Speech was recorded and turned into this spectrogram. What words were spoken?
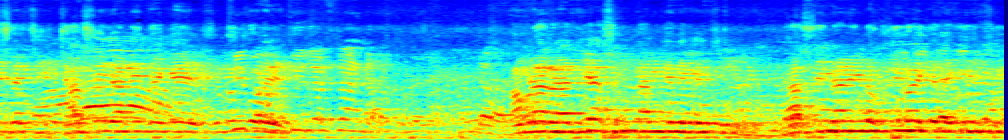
এসেছি, ঝাঁসি থেকে শুরু আমরা রাজিয়া সুলতানকে দেখেছি, ঝাঁসি রানী লক্ষ্মীবাইকে দেখেছি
